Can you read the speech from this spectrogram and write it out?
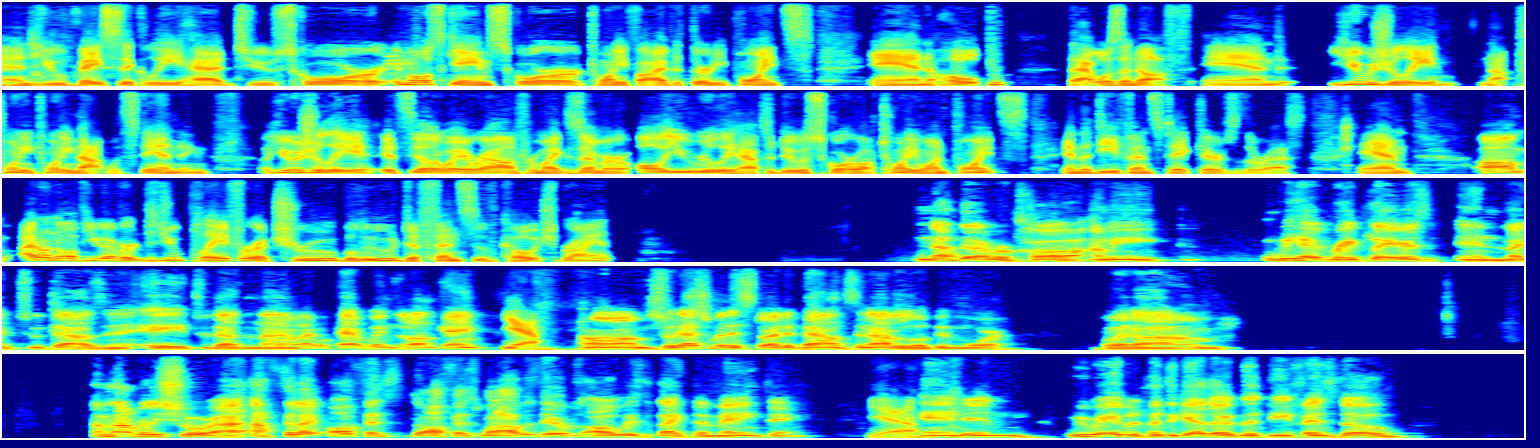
and you basically had to score in most games, score 25 to 30 points, and hope that was enough. And usually, not 2020 notwithstanding, usually it's the other way around for Mike Zimmer. All you really have to do is score about 21 points, and the defense take cares of the rest. And um, I don't know if you ever did you play for a true blue defensive coach, Bryant? Not that I recall. I mean, we had great players in like 2008, 2009, like when Pat Williams on the game. Yeah, Um, so that's when it started balancing out a little bit more. But um, I'm not really sure. I, I feel like offense, the offense when I was there was always like the main thing. yeah, And then we were able to put together a good defense, though.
